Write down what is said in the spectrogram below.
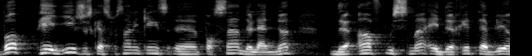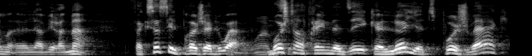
va payer jusqu'à 75 euh, de la note de enfouissement et de rétablir l- l'environnement. Fait que ça, c'est le projet de loi. Ouais, Moi, je suis en train de dire que là, il y a du pushback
